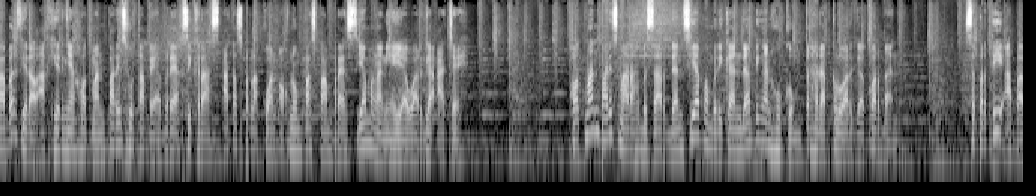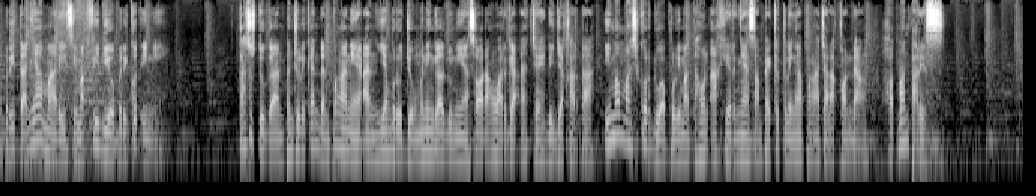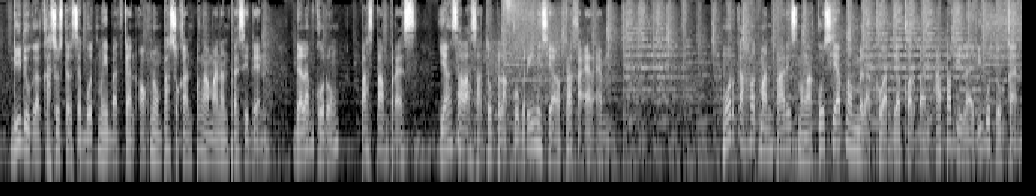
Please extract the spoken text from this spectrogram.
Kabar viral akhirnya Hotman Paris Hutapea bereaksi keras atas perlakuan oknum pas pampres yang menganiaya warga Aceh. Hotman Paris marah besar dan siap memberikan dampingan hukum terhadap keluarga korban. Seperti apa beritanya, mari simak video berikut ini. Kasus dugaan penculikan dan penganiayaan yang berujung meninggal dunia seorang warga Aceh di Jakarta, Imam Mashkur 25 tahun akhirnya sampai ke telinga pengacara kondang, Hotman Paris. Diduga kasus tersebut melibatkan oknum pasukan pengamanan presiden, dalam kurung, pas pampres, yang salah satu pelaku berinisial Praka RM. Murka Hotman Paris mengaku siap membela keluarga korban apabila dibutuhkan.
